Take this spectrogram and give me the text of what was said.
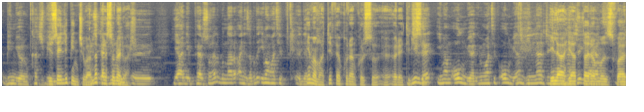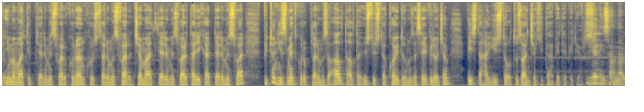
bilmiyorum kaç bin 150 bin civarında 150 personel bin, var. E, yani personel bunlar aynı zamanda İmam Hatip e, demek. İmam Hatip ve Kur'an kursu e, öğreticisi. Bir de imam olmayan, İmam Hatip olmayan binlerce ilahiyatlarımız binlerce var, İmam Hatiplerimiz var, Kur'an kurslarımız var, cemaatlerimiz var, tarikatlerimiz var. Bütün hizmet gruplarımızı alt alta üst üste koyduğumuzda sevgili hocam biz daha yüzde otuz ancak hitap edebiliyoruz. Diğer insanlar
